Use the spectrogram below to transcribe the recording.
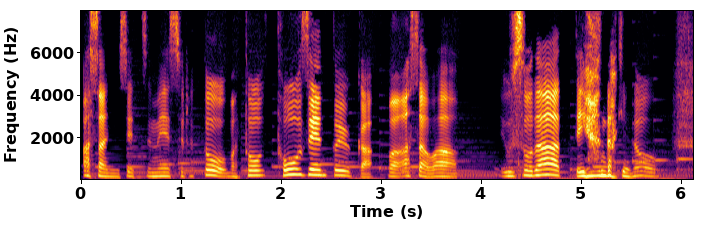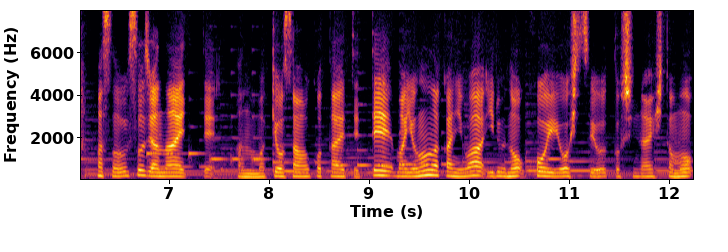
朝に説明すると、まあ、当然というか、まあ、朝は嘘だって言うんだけど、まあ、その嘘じゃないってあの牧雄さんは答えてて、まあ、世の中にはいるの。恋を必要としない人も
